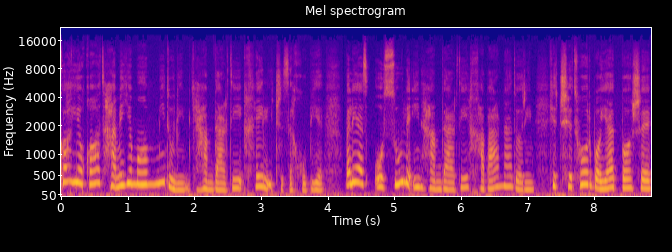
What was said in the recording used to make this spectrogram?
گاهی اوقات همه ما می‌دونیم که همدردی خیلی چیز خوبیه ولی از اصول این همدردی خبر نداریم که چطور باید باشه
